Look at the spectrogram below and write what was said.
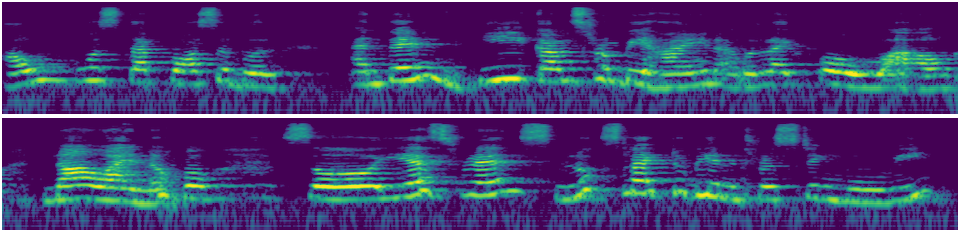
how was that possible? And then he comes from behind. I was like oh wow now i know. So yes friends looks like to be an interesting movie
